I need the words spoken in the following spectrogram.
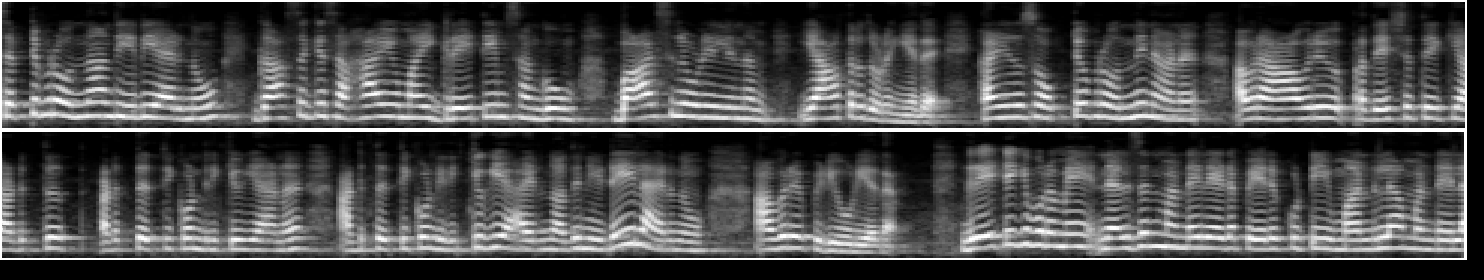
സെപ്റ്റംബർ ഒന്നാം തീയതിയായിരുന്നു ഗാസയ്ക്ക് സഹായവുമായി ഗ്രേറ്റയും സംഘവും ബാഴ്സലോണയിൽ നിന്നും യാത്ര തുടങ്ങിയത്. കഴിഞ്ഞ ദിവസം ഒക്ടോബർ ഒന്നിനാണ് അവർ ആ ഒരു പ്രദേശത്തേക്ക് അടുത്ത് അടുത്തെത്തിക്കൊണ്ടിരിക്കുകയാണ് അടുത്തെത്തിക്കൊണ്ടിരിക്കുകയായിരുന്നു അതിനിടയിലായിരുന്നു അവരെ പിടികൂടിയത്. ഗ്രേറ്റയ്ക്ക് പുറമെ നെൽസൺ മണ്ടേലയുടെ പേരക്കുട്ടി മണ്ഡല മണ്ടേല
